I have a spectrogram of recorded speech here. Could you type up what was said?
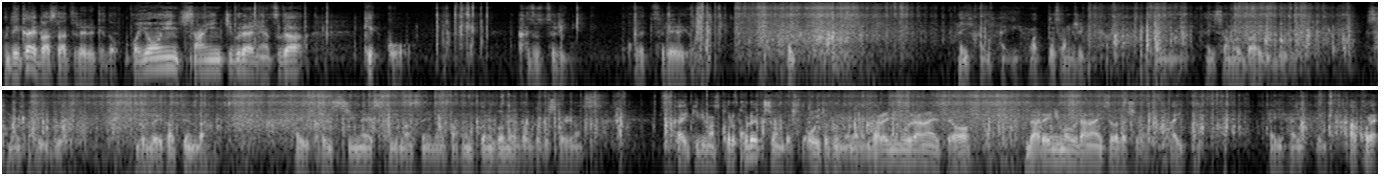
でかいバスは釣れるけど、この4インチ、3インチぐらいのやつが、結構、数釣りに。これ釣れるよね。はい。はいはいはい。ワットサムジュニア。はい、はい、サムバイブ。サムバイブ。どんだけ買ってんだ。はい、買い占めすいません。皆さん本当にご迷惑おかけしております。使い切ります。これコレクションとして置いとくんでね。誰にも売らないですよ。誰にも売らないですよ、私は。はい。はいはいはい。あ、これ。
